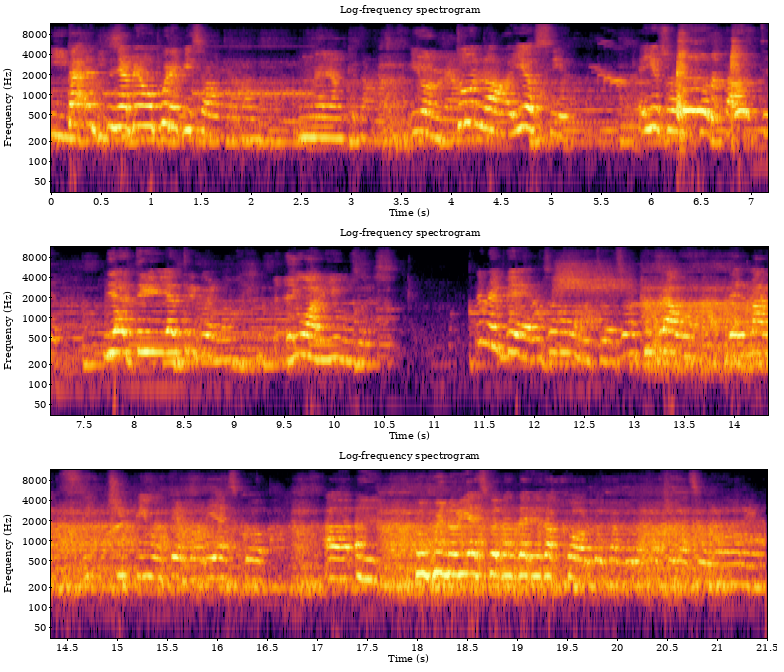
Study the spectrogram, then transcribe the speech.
in, Ta- in- ne abbiamo pure bisogno. no? non è neanche tanto. Io ho. Tu no, io sì. E io sono importante. Gli altri, gli altri due no. You are useless. Non è vero, sono utile, sono più bravo del Max CPU che non riesco a, con cui non riesco ad andare d'accordo quando lo faccio da solo nell'arena.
